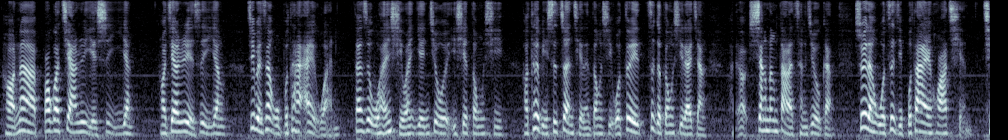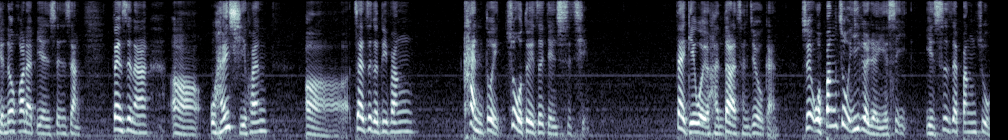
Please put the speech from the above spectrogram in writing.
好，那包括假日也是一样。好，假日也是一样。基本上我不太爱玩，但是我很喜欢研究一些东西。好，特别是赚钱的东西，我对这个东西来讲有相当大的成就感。虽然我自己不太爱花钱，钱都花在别人身上，但是呢，呃，我很喜欢呃在这个地方看对做对这件事情，带给我有很大的成就感。所以我帮助一个人也是也是在帮助，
